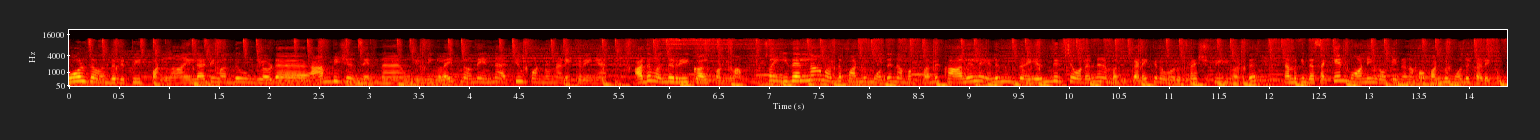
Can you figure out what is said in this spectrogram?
கோல்ஸை வந்து ரிப்பீட் பண்ணலாம். இல்லாட்டி வந்து உங்களோட ஆம்பிஷன்ஸ் என்ன உங்களுக்கு நீங்கள் லைஃப்பில் வந்து என்ன அச்சீவ் பண்ணணும்னு நினைக்கிறீங்க அதை வந்து ரீகால் பண்ணலாம். ஸோ இதெல்லாம் வந்து பண்ணும்போது நமக்கு வந்து காலையில் எழுந்த எழுந்திரிச்ச உடனே நமக்கு கிடைக்கிற ஒரு ஃப்ரெஷ் ஃபீல் வந்து நமக்கு இந்த செகண்ட் மார்னிங் ரொட்டீனை நம்ம பண்ணும்போது கிடைக்கும்.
